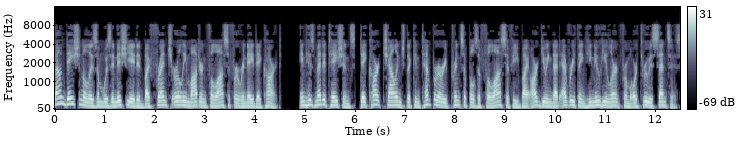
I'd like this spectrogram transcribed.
Foundationalism was initiated by French early modern philosopher René Descartes. In his Meditations, Descartes challenged the contemporary principles of philosophy by arguing that everything he knew he learnt from or through his senses.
